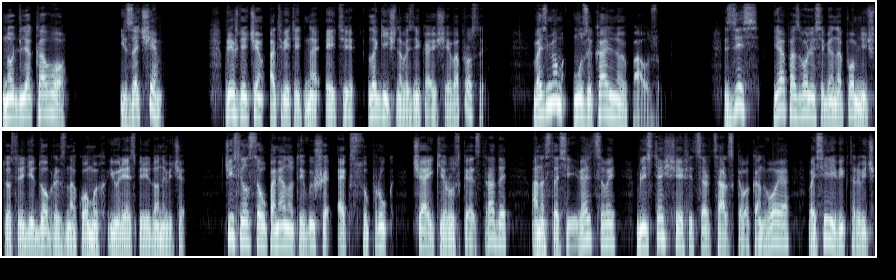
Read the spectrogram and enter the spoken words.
Но для кого? И зачем? Прежде чем ответить на эти логично возникающие вопросы, возьмем музыкальную паузу. Здесь я позволю себе напомнить, что среди добрых знакомых Юрия Спиридоновича числился упомянутый выше экс-супруг чайки русской эстрады Анастасии Вяльцевой, блестящий офицер царского конвоя Василий Викторович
